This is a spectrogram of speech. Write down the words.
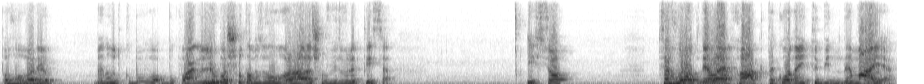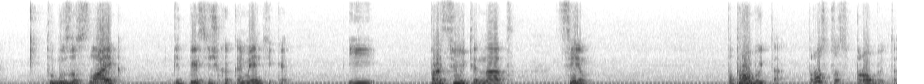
поговорив. Минутку бу- буквально. Любо, що там заговорили, щоб відволіктися. І все. Це годний лайфхак. Такого на ютубі немає. Тому за лайк, підписочка, коментики. І працюйте над цим. Попробуйте. Просто спробуйте.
